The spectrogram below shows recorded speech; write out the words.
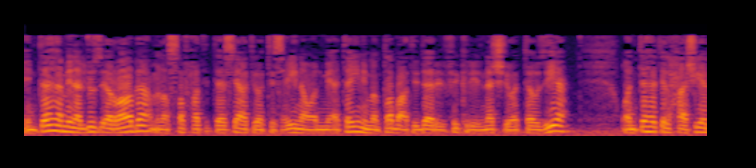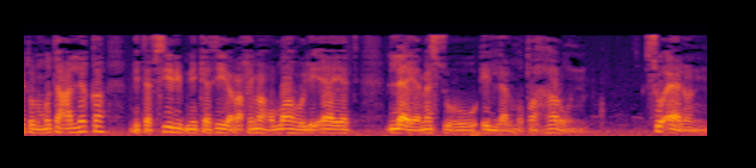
انتهى من الجزء الرابع من الصفحة التاسعة والتسعين والمئتين من طبعة دار الفكر للنشر والتوزيع وانتهت الحاشية المتعلقة بتفسير ابن كثير رحمه الله لآية لا يمسه إلا المطهرون. سؤال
